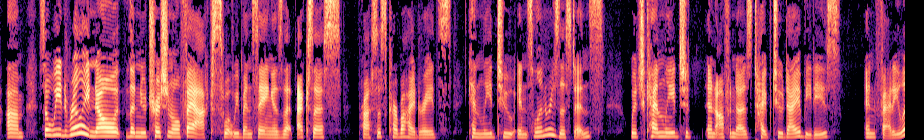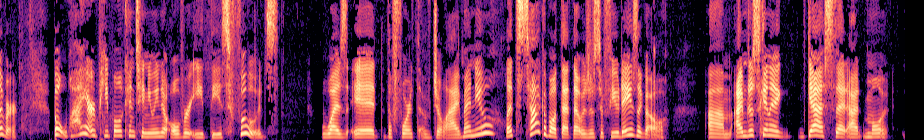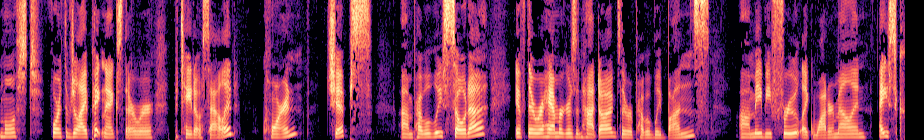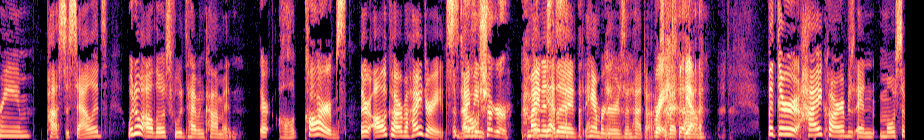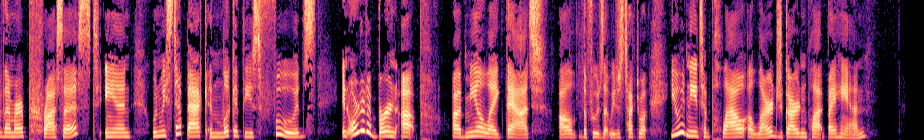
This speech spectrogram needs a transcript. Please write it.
Um, so we'd really know the nutritional facts. What we've been saying is that excess processed carbohydrates can lead to insulin resistance, which can lead to, and often does, type 2 diabetes and fatty liver. But why are people continuing to overeat these foods? Was it the 4th of July menu? Let's talk about that. That was just a few days ago. Um, I'm just going to guess that at mo- most 4th of July picnics, there were potato salad, corn, chips, um, probably soda. If there were hamburgers and hot dogs, there were probably buns, uh, maybe fruit like watermelon, ice cream, pasta salads. What do all those foods have in common? They're all carbs. They're all carbohydrates. I mean, sugar. minus Yes. the hamburgers and hot dogs. Right, But, yeah. um, but they're high carbs, and most of them are processed. And when we step back and look at these foods, in order to burn up a meal like that, all the foods that we just talked about, you would need to plow a large garden plot by hand.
